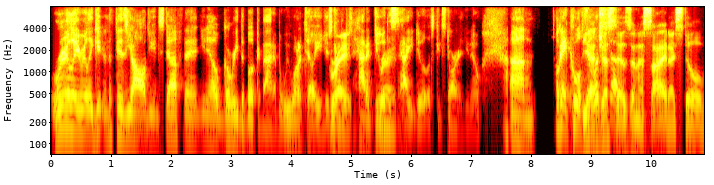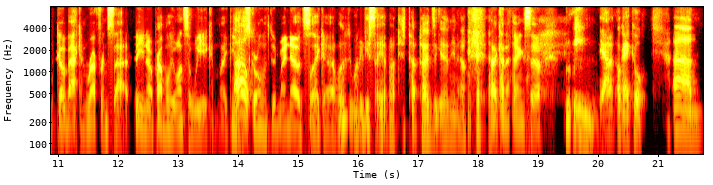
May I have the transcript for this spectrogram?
really, really get into the physiology and stuff, then you know go read the book about it. But we want to tell you just, Right, just how to do it. This is how you do it. Let's get started. You know. Um. Okay. Cool. So yeah, just uh, as an aside, I still go back and reference that, you know, probably once a week. I'm like, you know, Oh. scrolling through my notes, like, uh, what, what did he say about these peptides again? You know, that kind of thing. So, yeah. but Okay. Cool. Um.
